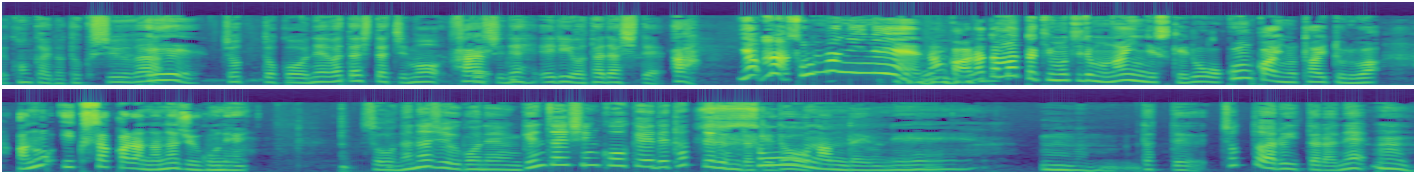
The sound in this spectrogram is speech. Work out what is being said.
で今回の特集は、ええちょっとこうね、私たちも少しね、襟を正して、あ、いや、まあ、そんなにね、なんか改まった気持ちでもないんですけど、今回のタイトルは、あの戦から75年。そう、75年、現在進行形で立ってるんだけそど、うなんだよね。うん、だって、ちょっと歩いたらね、うん。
